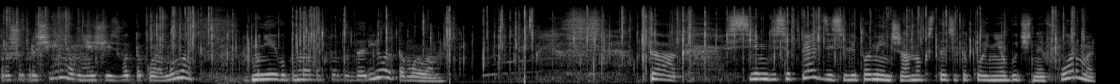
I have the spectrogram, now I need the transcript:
Прошу прощения, у меня еще есть вот такое мыло. Мне его, по-моему, кто-то дарил, это мыло. Так, 75 здесь или поменьше. Оно, кстати, такой необычной формы.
